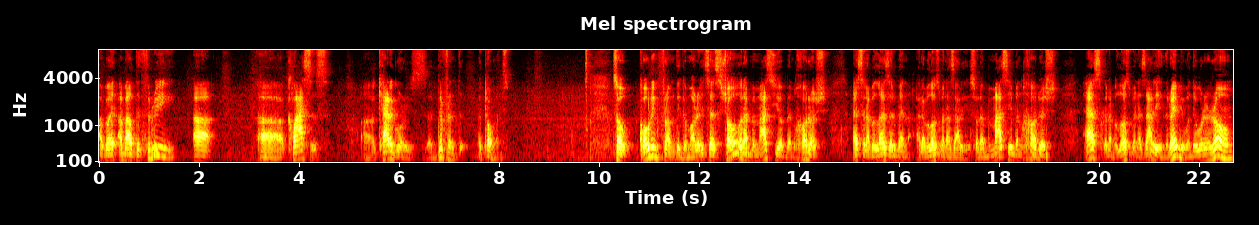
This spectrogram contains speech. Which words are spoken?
about, about the three uh, uh, classes, uh, categories, uh, different atonements. So, quoting from the Gemara, it says, "Shol Rabbi Masya ben Chorosh es Rabbi Lezer ben Rabbi ben Azariah." So Rabbi Masya ben Chorosh asked Rabbi Loz ben Azariah in Remi when they were in Rome.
